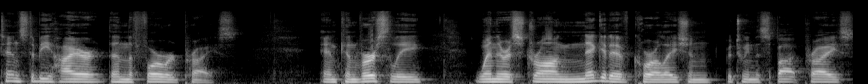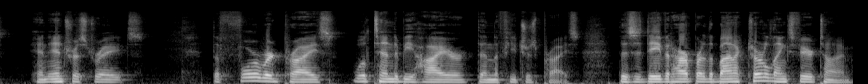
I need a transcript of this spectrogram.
tends to be higher than the forward price. And conversely, when there is strong negative correlation between the spot price and interest rates, the forward price will tend to be higher than the futures price. This is David Harper of the Bionic Turtle. Thanks for your time.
